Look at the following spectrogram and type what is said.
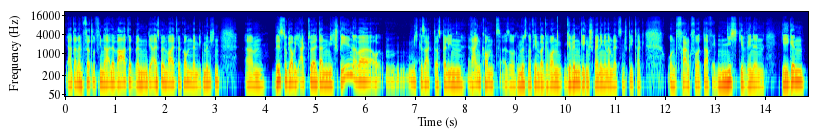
ja dann im Viertelfinale wartet, wenn die Eisbären weiterkommen, nämlich München, ähm, willst du glaube ich aktuell dann nicht spielen, aber auch nicht gesagt, dass Berlin reinkommt. Also die müssen auf jeden Fall gewonnen, gewinnen gegen Schwenningen am letzten Spieltag und Frankfurt darf eben nicht gewinnen gegen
